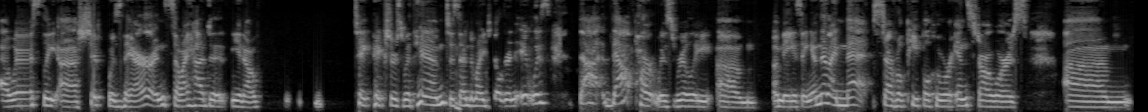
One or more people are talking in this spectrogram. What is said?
uh, Wesley uh, Shipp was there, and so I had to, you know, take pictures with him to send to my children. It was that that part was really um, amazing, and then I met several people who were in Star Wars. Um,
